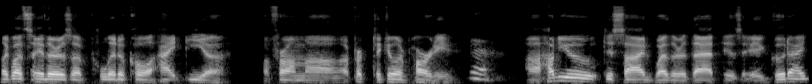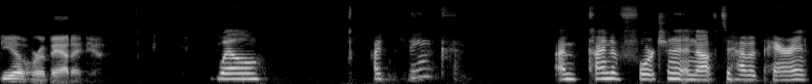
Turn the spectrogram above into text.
like, let's say there's a political idea from uh, a particular party. yeah Uh, how do you decide whether that is a good idea or a bad idea? well i think i'm kind of fortunate enough to have a parent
